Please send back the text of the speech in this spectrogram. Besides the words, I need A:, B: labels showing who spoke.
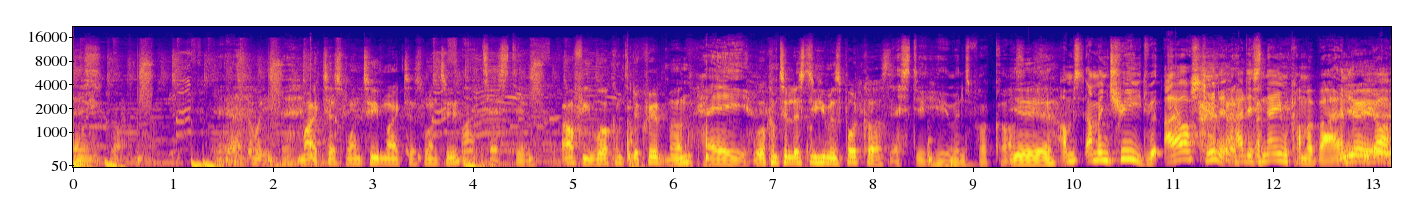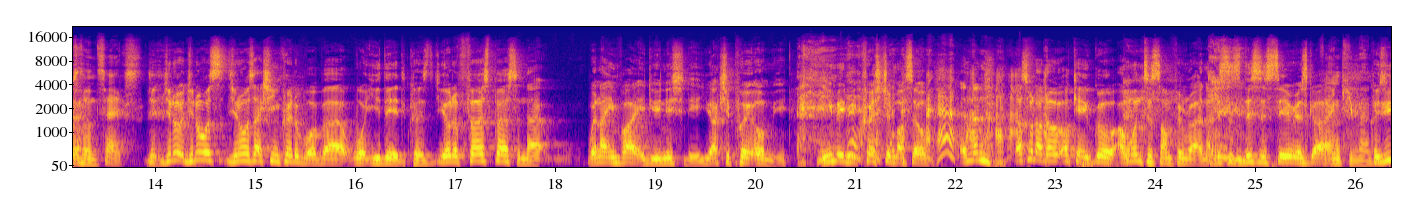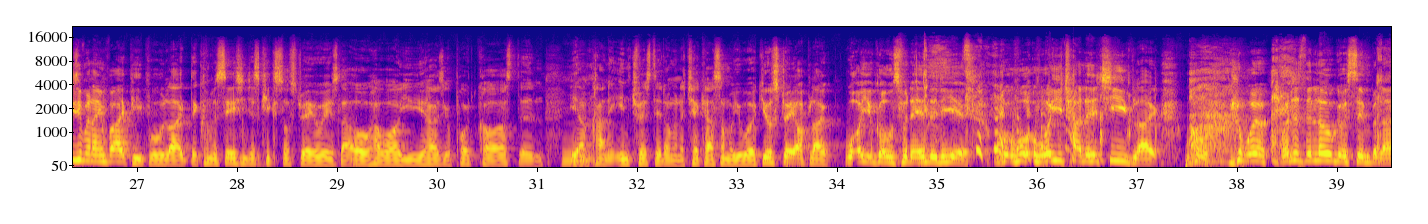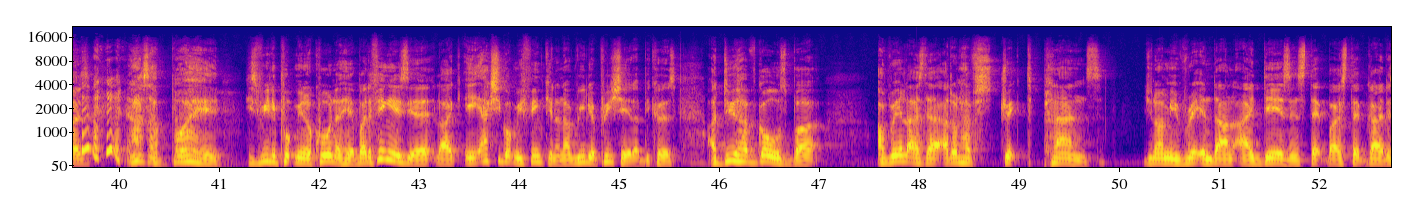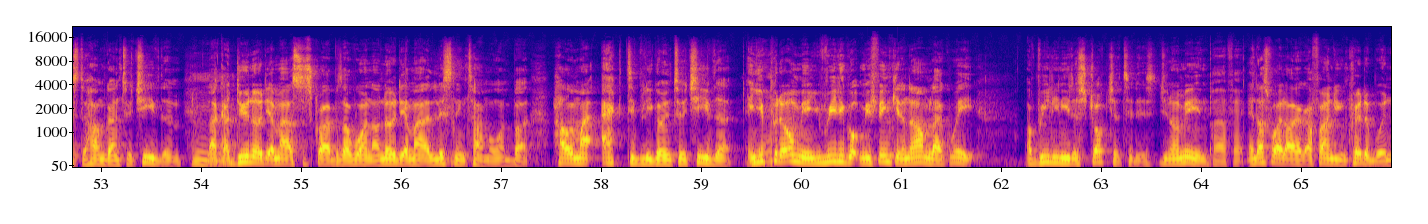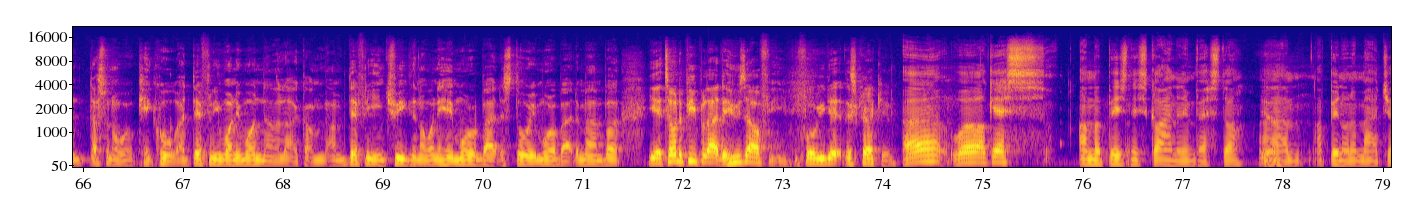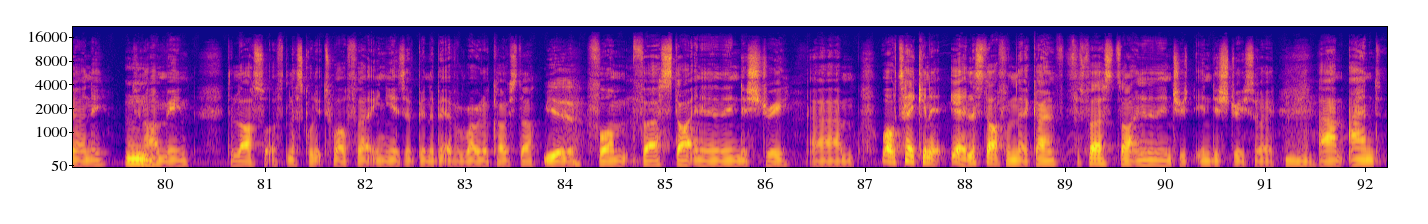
A: It's always these annoying claps.
B: Yeah.
A: Mic test one two. Mic test one two.
B: Mic testing.
A: Alfie, welcome to the crib, man.
B: Hey.
A: Welcome to Let's Do Humans podcast.
B: Let's do humans podcast.
A: Yeah, yeah.
B: I'm, I'm intrigued. I asked you, innit, how this name come about, innit?
A: Yeah,
B: we
A: yeah,
B: asked
A: yeah.
B: on text.
A: Do you know? Do you know what's? Do you know what's actually incredible about what you did? Because you're the first person that. When I invited you initially, you actually put it on me. And you made me question myself, and then that's when I know. Okay, go. I'm onto something right now. This is this is serious, guy.
B: Thank you, man.
A: Because usually when I invite people, like the conversation just kicks off straight away. It's like, oh, how are you? How's your podcast? And yeah,
B: Hmm.
A: I'm kind of interested. I'm gonna check out some of your work. You're straight up like, what are your goals for the end of the year? what, what, what are you trying to achieve? Like, what, what, what does the logo symbolize? And I was like, boy he's really put me in a corner here. But the thing is, yeah, like it actually got me thinking, and I really appreciate that because I do have goals, but I realized that I don't have strict plans. You know what I mean? Written down ideas and step by step guide as to how I'm going to achieve them. Like I do know the amount of subscribers I want. I know the amount of listening time I want, but how am I actively going to achieve that? And you put it on me, and you really got me thinking. And now I'm like, wait. I really need a structure to this. Do you know what I mean?
B: Perfect.
A: And that's why like I find you incredible, and that's when I went, okay, cool. I definitely want him on now. Like I'm, I'm definitely intrigued, and I want to hear more about the story, more about the man. But yeah, tell the people out there who's Alfie before we get this cracking.
B: Uh, well, I guess I'm a business guy and an investor.
A: Yeah. Mm.
B: Um, I've been on a mad journey. Do you know what I mean? The last sort of, let's call it 12, 13 years have been a bit of a roller coaster.
A: Yeah.
B: From first starting in an industry, um, well, taking it, yeah, let's start from there. Going first starting in an industry, sorry,
A: Mm.
B: um, and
